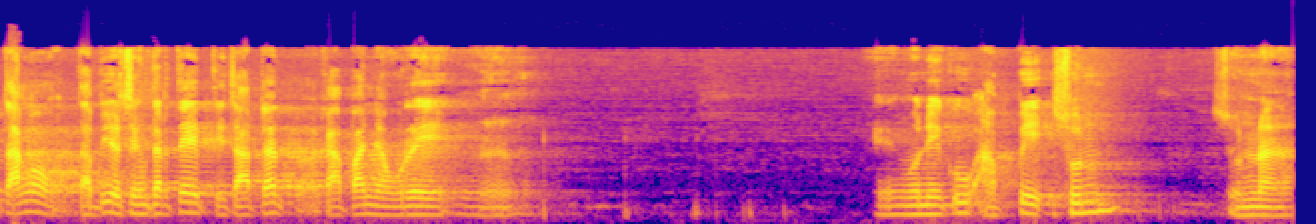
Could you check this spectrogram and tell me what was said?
utango, tapi ya sing tertib dicatat kapan nyaure. Nguniku api sun sunnah.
